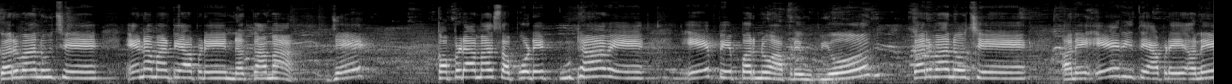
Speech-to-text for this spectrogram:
કરવાનું છે. એના માટે આપણે નકામાં જે કપડામાં સપોર્ટેડ પૂંઠા આવે, એ પેપરનો આપણે ઉપયોગ કરવાનો છે. અને એ રીતે આપણે, અને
